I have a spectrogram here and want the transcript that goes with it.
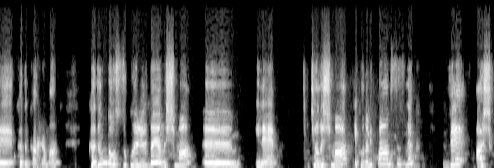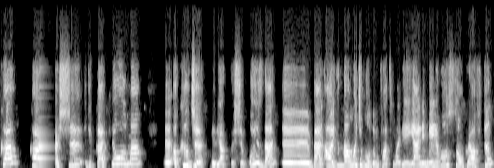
e, kadın kahraman. Kadın dostlukları, dayanışma e, ile çalışma, ekonomik bağımsızlık ve aşka karşı dikkatli olma, e, akılcı bir yaklaşım. O yüzden e, ben aydınlanmacı buldum Fatma Ali'yi. Yani Mary Wollstonecraft'ın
